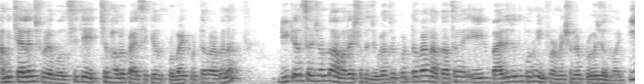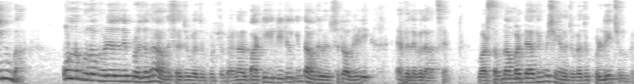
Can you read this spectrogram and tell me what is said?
আমি চ্যালেঞ্জ করে বলছি যে এর চেয়ে ভালো প্রাইসে কেউ প্রোভাইড করতে পারবে না। ডিটেলসের জন্য আমাদের সাথে যোগাযোগ করতে পারেন। আর তাছাড়া এর বাইরে যদি কোনো ইনফরমেশনের প্রয়োজন হয়, কিংবা অন্য কোনো ঘরে যদি প্রয়োজন হয়, আমাদের সাথে যোগাযোগ করতে পারেন। আর বাকি ডিটেল কিন্তু আমাদের ওয়েবসাইটে অলরেডি অ্যাভেলেবেল আছে। হোয়াটসঅ্যাপ নাম্বার দেওয়া থাকবে, সেখানে যোগাযোগ করলেই চলবে।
